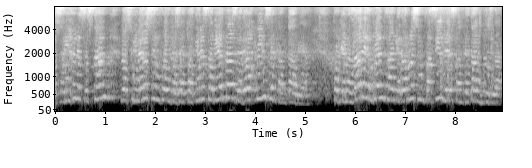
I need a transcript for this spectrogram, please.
cuyos orígenes están los primeros encuentros de actuaciones abiertas de drag queens en Cantabria, porque nos da vergüenza quedarnos impasibles ante tal burla.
